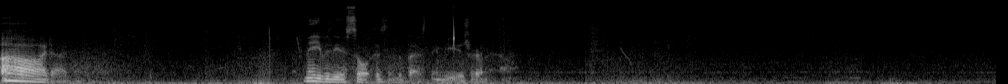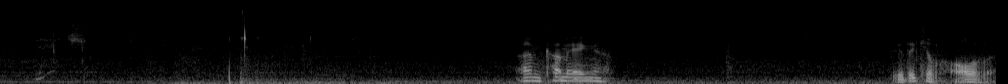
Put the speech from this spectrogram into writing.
Oh, I died. Maybe the assault isn't the best thing to use right now. Coming. Dude, they killed all of us.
